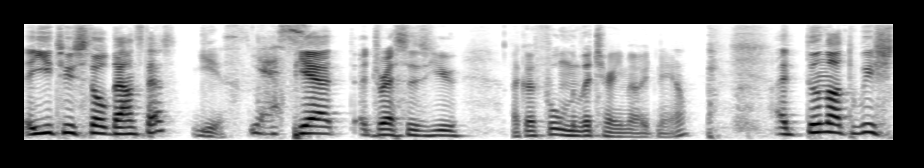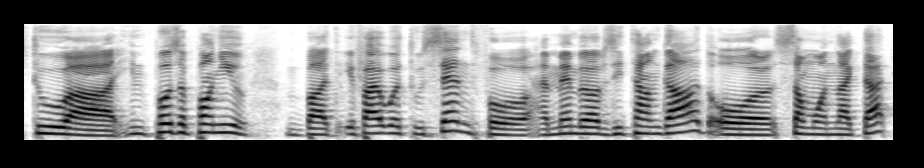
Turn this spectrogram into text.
are you two still downstairs? Yes, yes. Pierre addresses you. I go full military mode now. I do not wish to uh, impose upon you, but if I were to send for a member of the town guard or someone like that,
